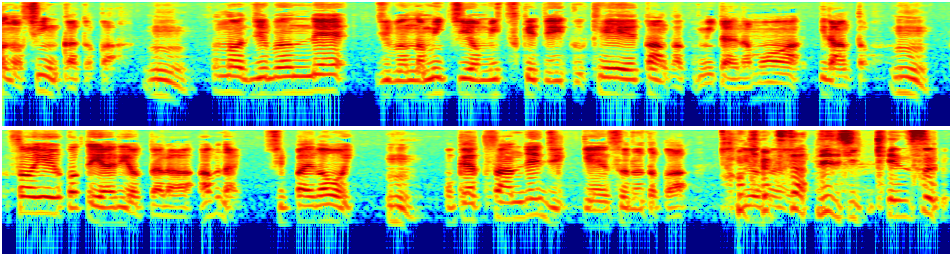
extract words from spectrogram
々の進化とか、うん。その自分で自分の道を見つけていく経営感覚みたいなもんはいらんと。うん。そういうことやりよったら危ない。失敗が多い。うん。お客さんで実験するとか、お客さんで実験する。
